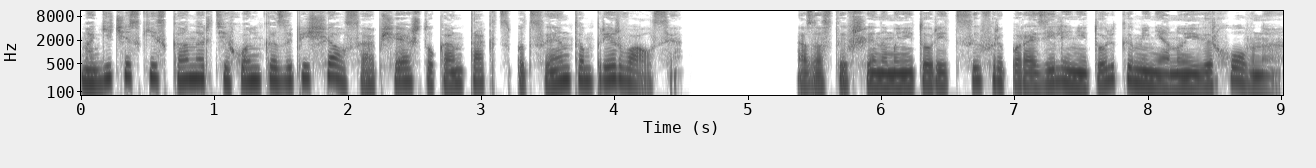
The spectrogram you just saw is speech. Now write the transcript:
Магический сканер тихонько запищал, сообщая, что контакт с пациентом прервался. А застывшие на мониторе цифры поразили не только меня, но и Верховную.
